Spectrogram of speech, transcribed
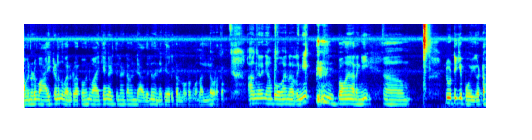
അവനോട് വായിക്കണം എന്ന് പറഞ്ഞിട്ട് അപ്പോൾ അവൻ വായിക്കാൻ കഴിച്ചില്ലായിട്ട് അവൻ രാവിലെ തന്നെ കയറി കിടന്നുറങ്ങുക നല്ല ഉറക്കം. അങ്ങനെ ഞാൻ പോകാൻ ഇറങ്ങി ഇറങ്ങി ഡ്യൂട്ടിക്ക് പോയി കേട്ടോ.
